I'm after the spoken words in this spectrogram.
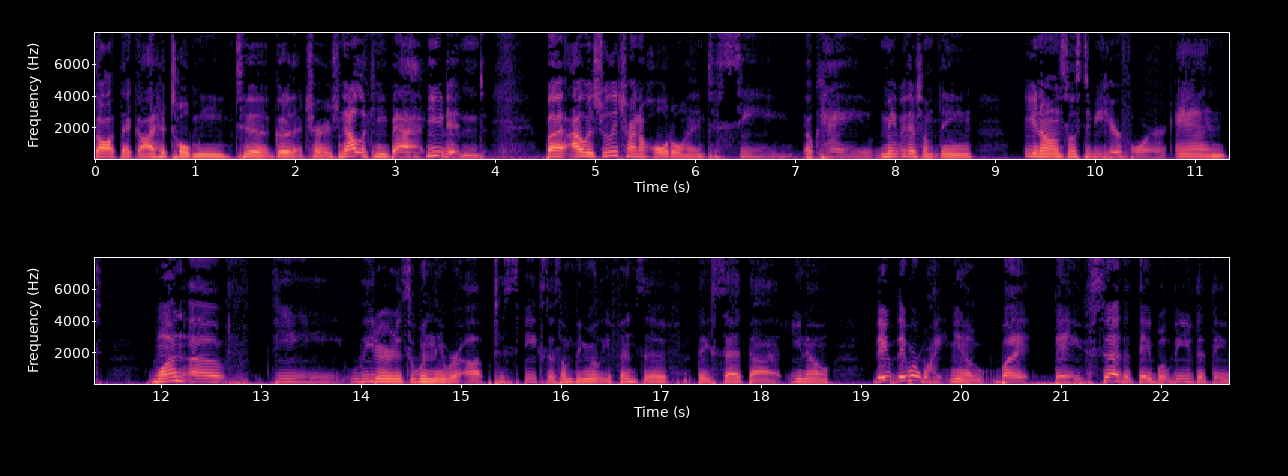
thought that God had told me to go to that church. Now looking back, He didn't. But I was really trying to hold on to see, okay, maybe there's something, you know, I'm supposed to be here for. And one of the leaders, when they were up to speak, said something really offensive. They said that, you know, they, they were white, you know, but they said that they believed that they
